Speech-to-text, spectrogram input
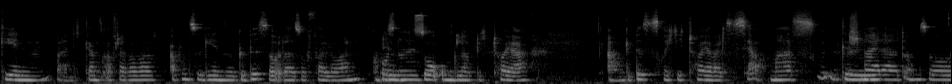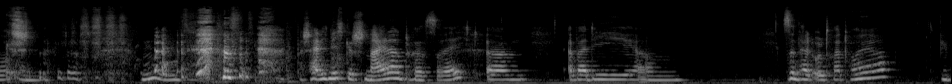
gehen, oder nicht ganz oft, aber ab und zu gehen so Gebisse oder so verloren und die oh sind so unglaublich teuer. Aber ein Gebiss ist richtig teuer, weil das ist ja auch maßgeschneidert mhm. und so. Geschneidert. Und, hm. wahrscheinlich nicht geschneidert, du hast recht. Ähm, aber die ähm, sind halt ultra teuer. Wie,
